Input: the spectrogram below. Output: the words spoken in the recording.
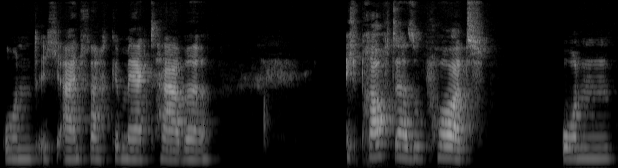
und ich einfach gemerkt habe, ich brauche da Support. Und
